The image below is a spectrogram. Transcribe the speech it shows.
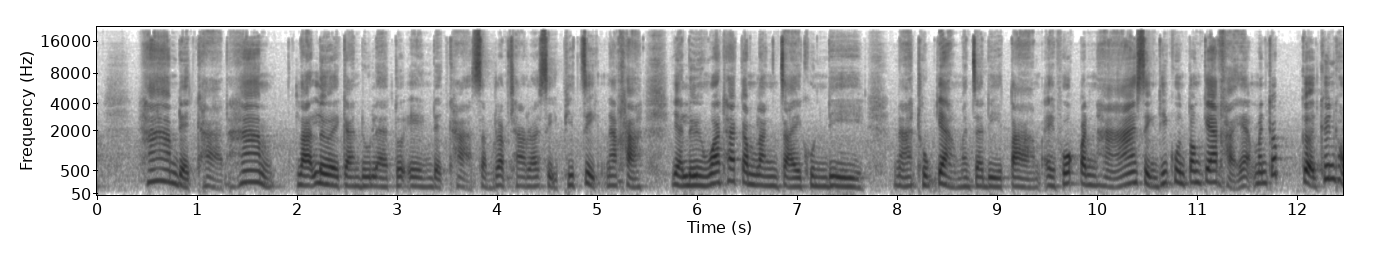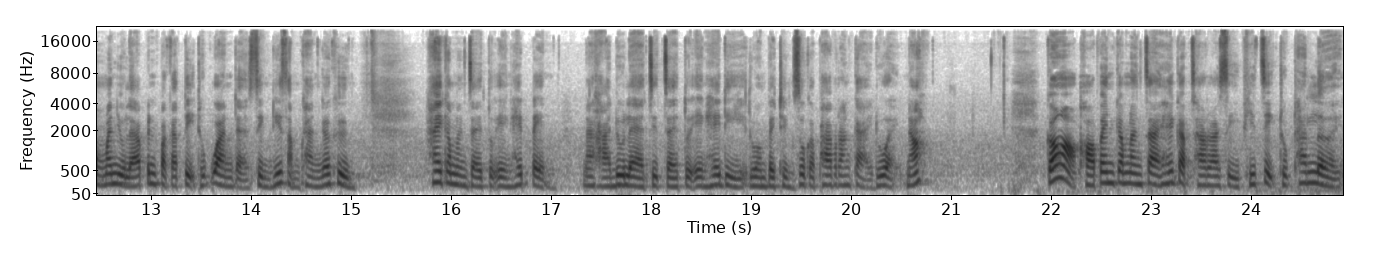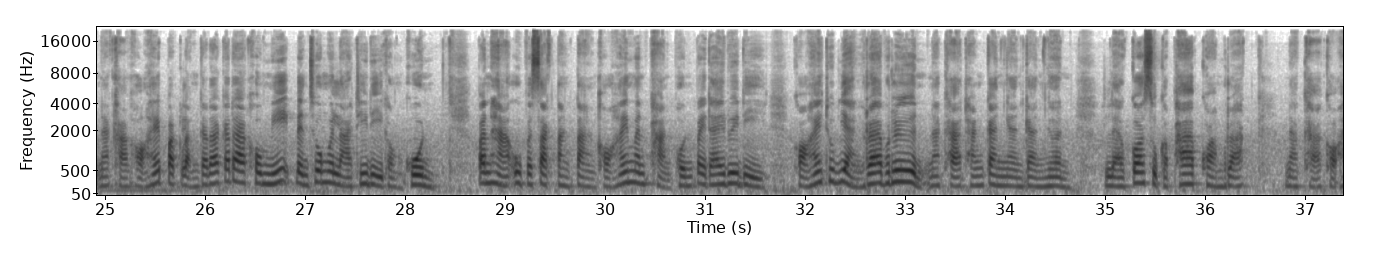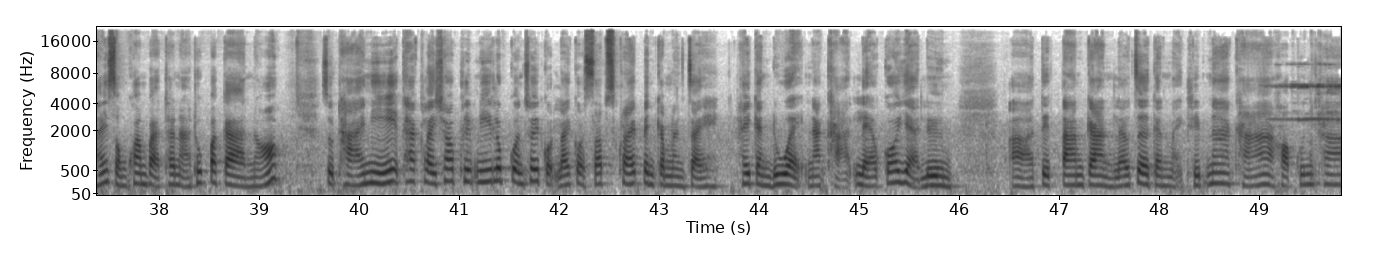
ห้ามเด็ดขาดห้าม ละเลยการดูแลตัวเองเด็ดขาดสำหรับชาวราศีพิจิกนะคะ อย่าลืมว่าถ้ากำลังใจคุณดีนะทุกอย่างมันจะดีตามไอ้พวกปัญหาสิ่งที่คุณต้องแก้ไขอะ่ะมันก็เกิดขึ้นของมันอยู่แล้วเป็นปกติทุกวัน แต่สิ่งที่สำคัญก็คือ ให้กำลังใจตัวเองให้เป็นนะคะ ดูแลจิตใจตัวเองให้ดี รวมไปถึงสุขภาพร่างกายด้วยเนาะ ก็ขอเป็นกำลังใจให้กับชาวราศีพิจิกทุกท่านเลยนะคะ ขอให้ปักหลังกรกฎาคมนี้เป็นช่วงเวลาที่ดีของคุณ ปัญหาอุปสรรคต่างๆ ขอให้มันผ่านพ้นไปได้ด้วยดี ขอให้ทุกอย่างราบรื่นนะคะ ทั้งการงานการเงิน แล้วก็สุขภาพความรักนะคะขอให้สมความปรารถนาทุกประการเนาะสุดท้ายนี้ถ้าใครชอบคลิปนี้รบกวนช่วยกดไลค์กด Subscribe เป็นกำลังใจให้กันด้วยนะคะ แล้วก็อย่าลืมติดตามกันแล้วเจอกันใหม่คลิปหน้าค่ะ ขอบคุณค่ะ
